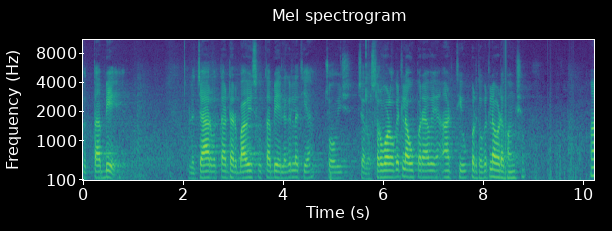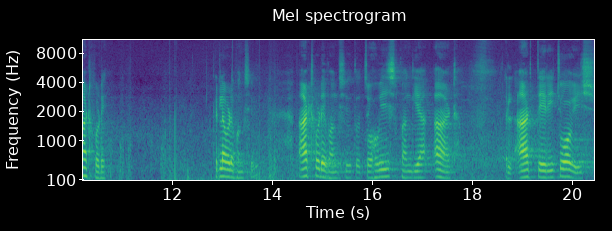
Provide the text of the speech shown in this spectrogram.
વત્તા બે. એટલે ચાર વત્તા અઢાર, બાવીસ વત્તા બે, એટલે કેટલા થયા? ચોવીસ. ચલો, સરવાળો કેટલા ઉપર આવે? આઠથી ઉપર. તો કેટલા વડે ભાંગશું? આઠ વડે. કેટલા વડે ભાંગશું? આઠ વડે ભાંગશું. તો ચોવીસ ભાંગ્યા આઠ. એટલે આઠ તેરી ચોવીસ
